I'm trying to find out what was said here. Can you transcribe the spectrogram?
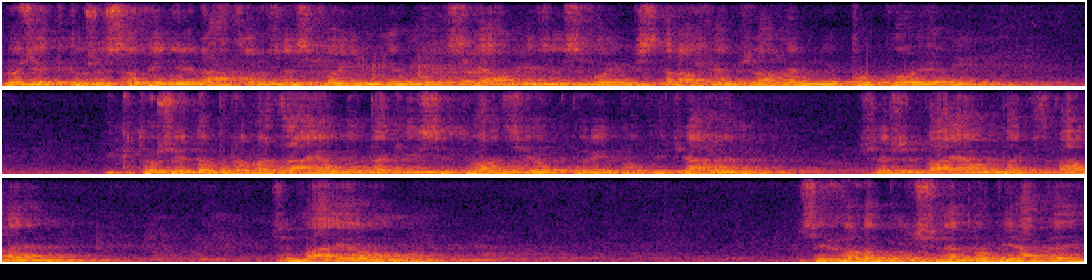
Ludzie, którzy sobie nie radzą ze swoimi emocjami, ze swoim strachem, żalem, niepokojem i którzy doprowadzają do takiej sytuacji, o której powiedziałem, przeżywają tak zwane, czy mają psychologiczne objawy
